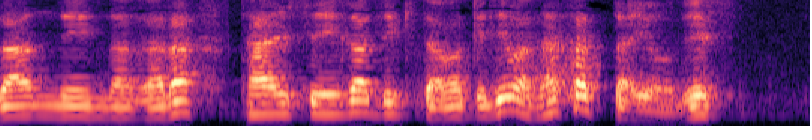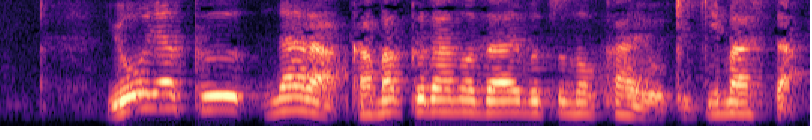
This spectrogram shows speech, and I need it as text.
残念ながら耐性ができたわけではなかったようです。ようやく奈良鎌倉の大仏の会を聞きました。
